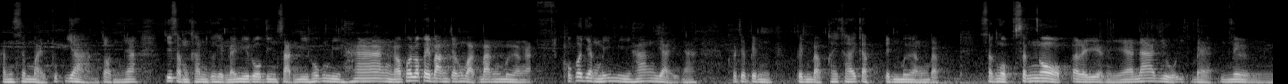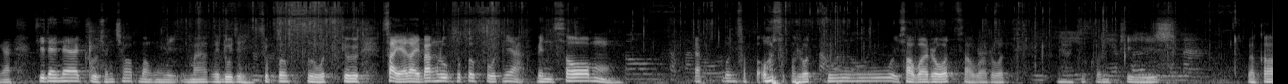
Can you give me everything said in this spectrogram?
ทันสมัยทุกอย่างตอนเนี้ยที่สำคัญคือเห็นไหมมีโรบินสันมีห้องมีห้างเนาะเพราะเราไปบางจังหวัดบางเมืองอะเขาก็ยังไม่มีห้างใหญ่นะ เขาจะเป็นเป็นแบบคล้าย ๆ กับเป็นเมืองแบบสงบสงบอะไรอย่างเงี้ยน่าอยู่อีกแบบหนึ่งอย่างเงี้ยที่แน่ๆคือฉันชอบมองนี่มากเลยดูสิซุปเปอร์ฟรุตคือใส่อะไรบ้างลูกซุปเปอร์ฟรุตเนี่ยเป็นส้มส้มสับปะจับรดบนสับปะโอ้ยสับปะรดด้วยสาวรสสาวรสมีทุกคนมีแอปพีชเปิ้ลมีมะนาวแล้วก็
